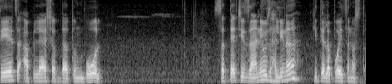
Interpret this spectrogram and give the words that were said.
तेच आपल्या शब्दातून बोल. सत्याची जाणीव झाली ना की ते लपवायचं नसतं.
